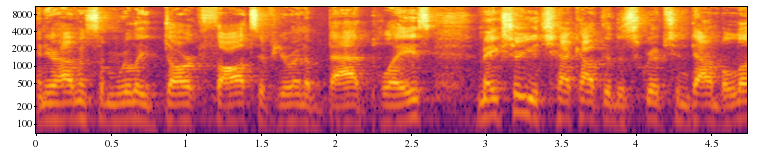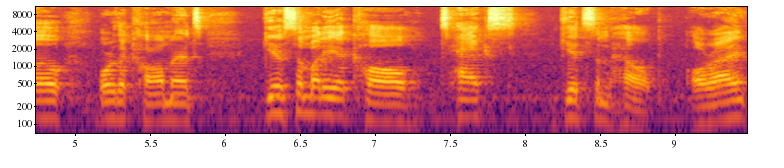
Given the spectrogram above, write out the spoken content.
and you're having some really dark thoughts, if you're in a bad place, make sure you check out the description down below or the comments. Give somebody a call, text, get some help, all right?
